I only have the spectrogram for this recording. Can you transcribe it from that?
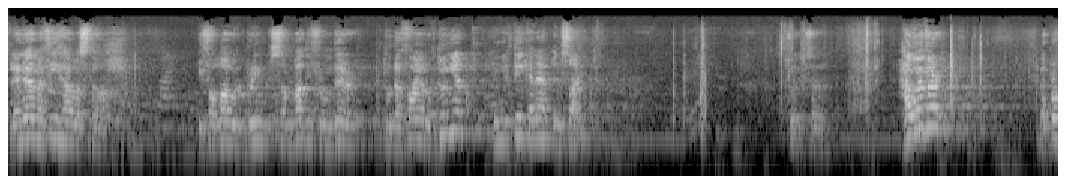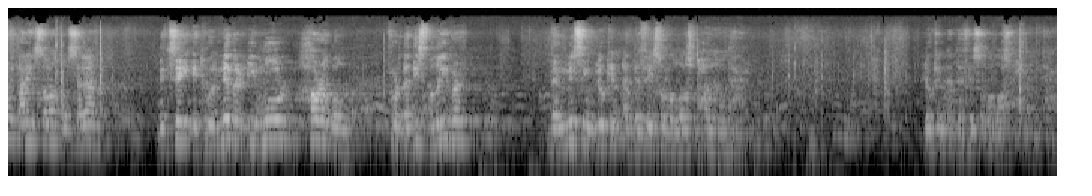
لنام فيها واستراح if Allah will bring somebody from there to the fire of dunya, he will take a nap inside. So it's a. However, the Prophet ﷺ did say it will never be more horrible for the disbeliever than missing looking at the face of Allah subhanahu wa ta'ala. Looking at the face of Allah subhanahu wa ta'ala.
